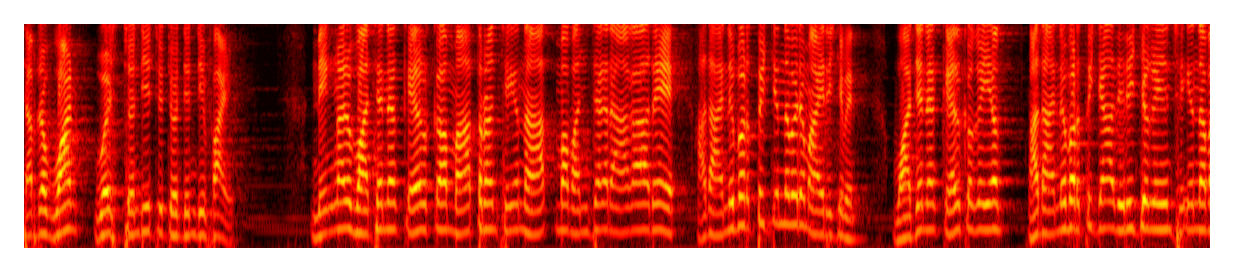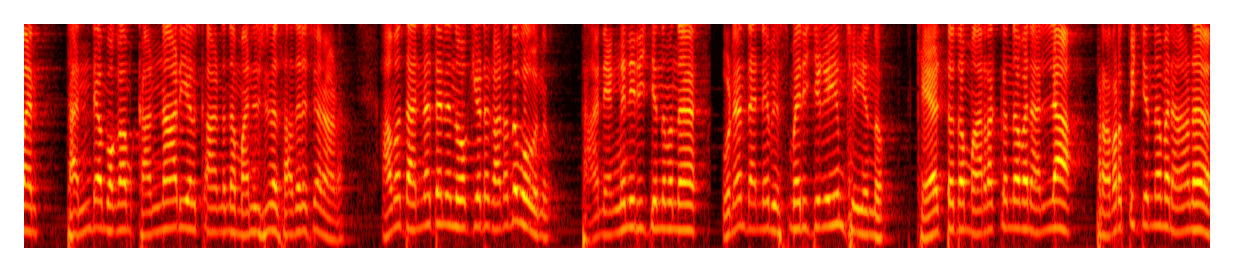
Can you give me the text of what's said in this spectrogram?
Chapter one verse twenty to twenty five നിങ്ങൾ വചനം കേൾക്കുക മാത്രം ചെയ്യുന്ന ആത്മവഞ്ചകരാകാതെ അത് അനുവർത്തിക്കുന്നവരുമായിരിക്കും വചനം കേൾക്കുകയും അത് അനുവർത്തിക്കാതിരിക്കുകയും ചെയ്യുന്നവൻ തന്റെ മുഖം കണ്ണാടിയിൽ കാണുന്ന മനുഷ്യന് സദൃശനാണ്. അവൻ തന്നെ തന്നെ നോക്കിയിട്ട് കടന്നു പോകുന്നു. താൻ എങ്ങനെ ഇരിക്കുന്നുവെന്ന് ഉടൻ തന്നെ വിസ്മരിക്കുകയും ചെയ്യുന്നു. കേട്ടത് മറക്കുന്നവനല്ല പ്രവർത്തിക്കുന്നവനാണ്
